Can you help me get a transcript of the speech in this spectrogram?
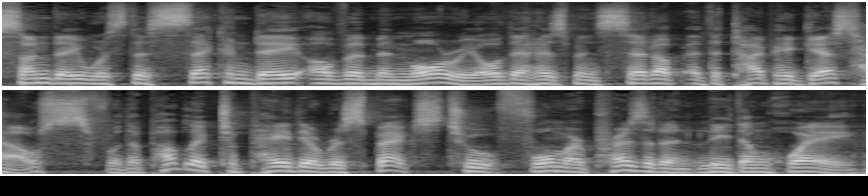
Sunday was the second day of a memorial that has been set up at the Taipei Guest House for the public to pay their respects to former President Li Denghui.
